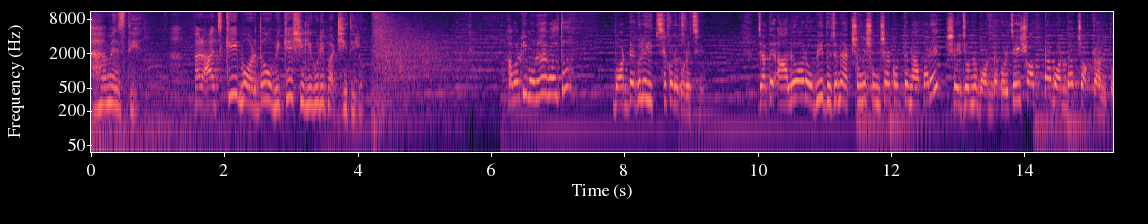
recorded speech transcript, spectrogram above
হ্যাঁ মেজদি। আর আজকেই বর্দা অবিকে শিলিগুড়ি পাঠিয়ে দিল। আমার কি মনে হয় বলতো? বর্দা এগুলো ইচ্ছে করে করেছে। যাতে আলো আর অভি দুজনে একসঙ্গে সংসার করতে না পারে, সেই জন্য বর্দা করেছে। এই সবটা বর্দার চক্রান্ত।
